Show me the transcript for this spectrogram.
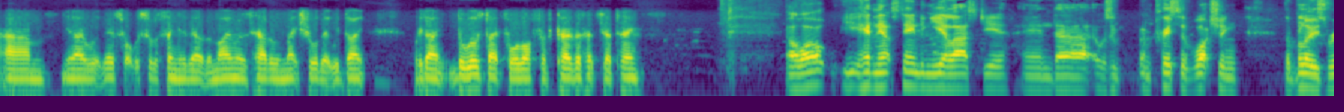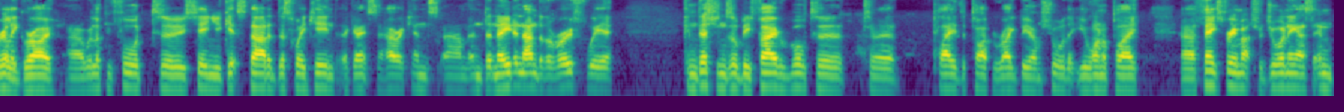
um, you know that's what we're sort of thinking about at the moment is how do we make sure that we don't we don't the wheels don't fall off if COVID hits our team. Oh well, you had an outstanding year last year, and uh, it was impressive watching the Blues really grow. Uh, we're looking forward to seeing you get started this weekend against the Hurricanes um, in Dunedin under the roof, where conditions will be favourable to to play the type of rugby I'm sure that you want to play. Uh, thanks very much for joining us. And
